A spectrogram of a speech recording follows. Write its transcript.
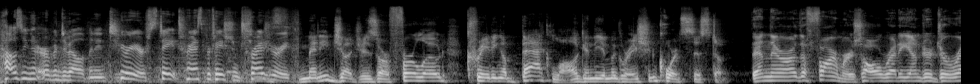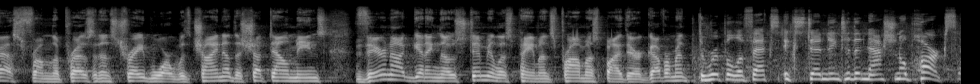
housing and urban development, interior, state, transportation, treasury. Many judges are furloughed, creating a backlog in the immigration court system. Then there are the farmers already under duress from the president's trade war with China. The shutdown means they're not getting those stimulus payments promised by their government. The ripple effects extending to the national parks,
